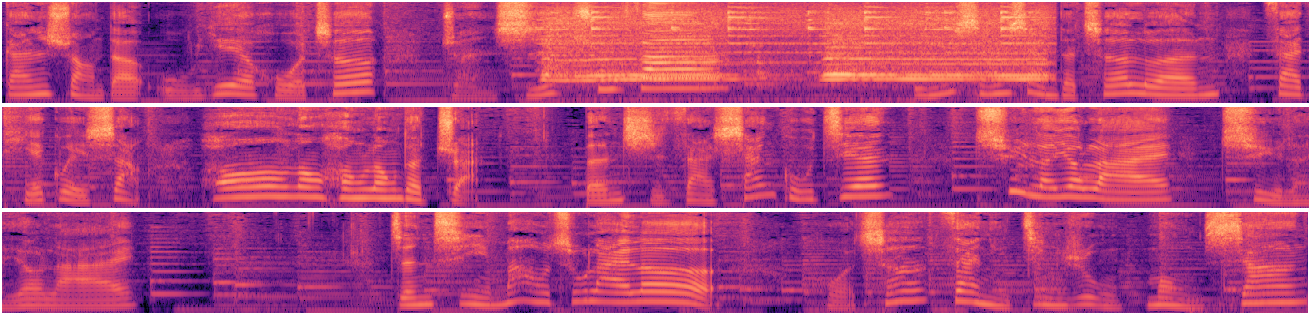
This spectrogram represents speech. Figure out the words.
干爽的午夜火车准时出发，银闪闪的车轮在铁轨上轰隆轰隆的转，奔驰在山谷间，去了又来，去了又来。蒸汽冒出来了，火车载你进入梦乡。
